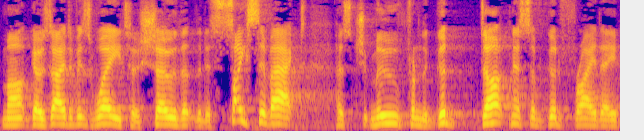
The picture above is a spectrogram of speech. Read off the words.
Mark goes out of his way to show that the decisive act has moved from the good darkness of Good Friday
